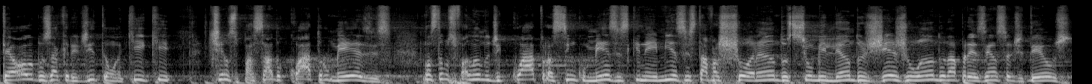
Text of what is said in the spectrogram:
Teólogos acreditam aqui que tinham se passado quatro meses. Nós estamos falando de quatro a cinco meses que Neemias estava chorando, se humilhando, jejuando na presença de Deus,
